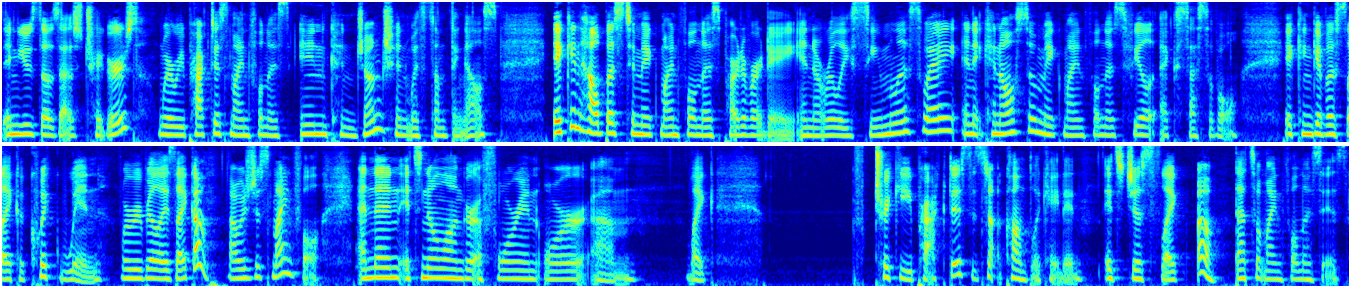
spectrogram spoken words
and use those as triggers, where we practice mindfulness in conjunction with something else, it can help us to make mindfulness part of our day in a really seamless way. And it can also make mindfulness feel accessible. It can give us like a quick win where we realize, like, oh, I was just mindful. And then it's no longer a foreign or um, like, tricky practice. It's not complicated. It's just like, oh, that's what mindfulness is.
